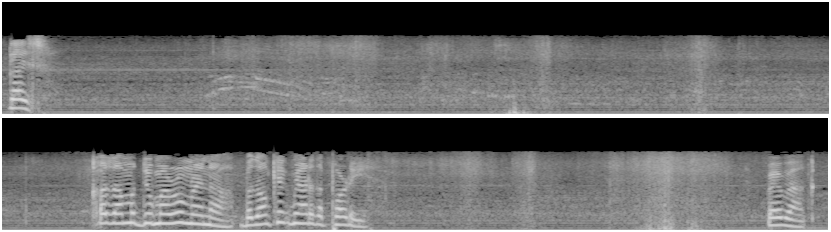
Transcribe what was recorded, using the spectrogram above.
Guys. Cause I'm gonna do my room right now. But don't kick me out of the party. Right back.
